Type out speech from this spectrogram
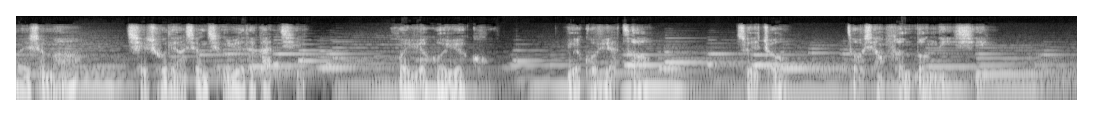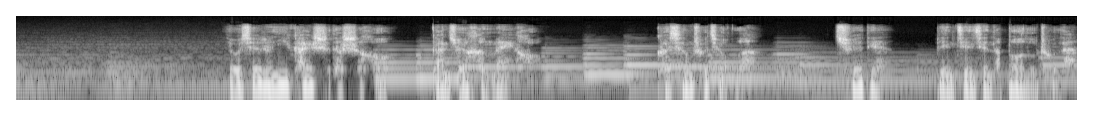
为什么起初两厢情愿的感情会越过越苦，越过越糟，最终走向分崩离析？有些人一开始的时候感觉很美好，可相处久了，缺点便渐渐的暴露出来，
